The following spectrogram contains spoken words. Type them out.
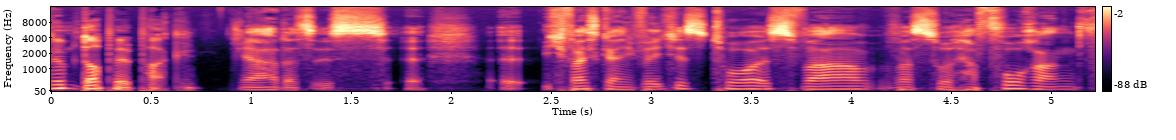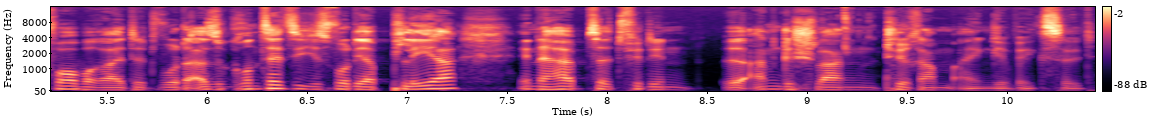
einem Doppelpack. Ja, das ist, äh, äh, ich weiß gar nicht, welches Tor es war, was so hervorragend vorbereitet wurde. Also grundsätzlich, es wurde ja Player in der Halbzeit für den äh, angeschlagenen Tyram eingewechselt.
